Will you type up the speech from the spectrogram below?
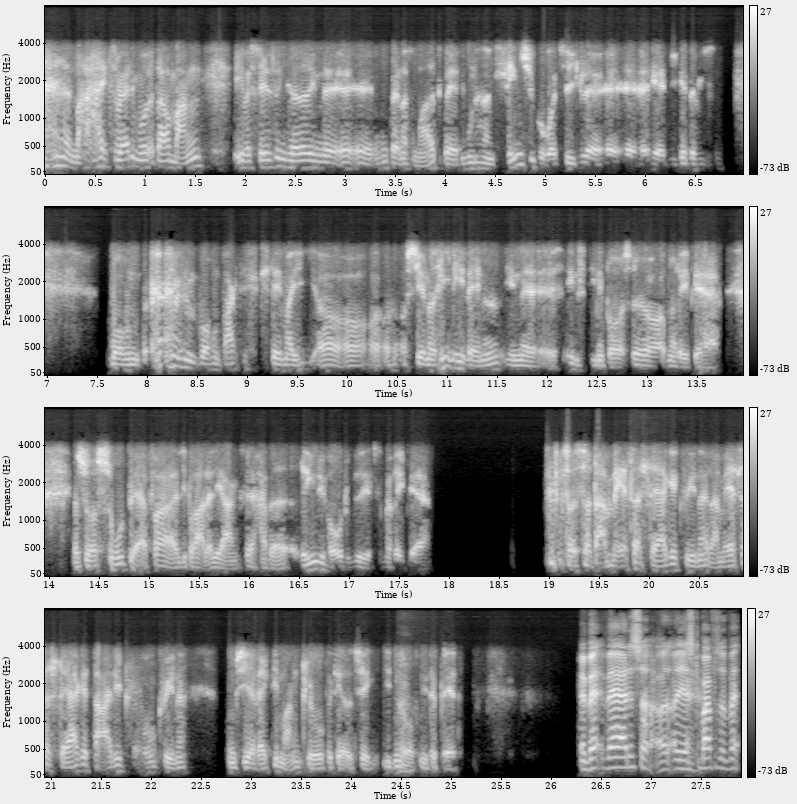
Nej, tværtimod. Der var mange. Eva Selsing havde en, øh, øh, øh hun blander sig meget tilbage. Hun havde en sindssygt god artikel øh, øh, øh her i weekendavisen, hvor hun, hvor hun faktisk stemmer i og, og, og, og siger noget helt, helt andet end, øh, end Stine Bosse og Marie Bjerre. Jeg synes også, Solberg fra Liberal Alliance har været rimelig hårdt ude efter Marie Bjerre. Så, så der er masser af stærke kvinder. Der er masser af stærke, dejlige, kloge kvinder, som siger rigtig mange kloge, begavede ting i den offentlige debat. Men hvad, hvad er det så? Og, og jeg skal bare forstå, hvad,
